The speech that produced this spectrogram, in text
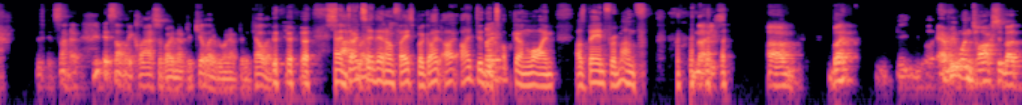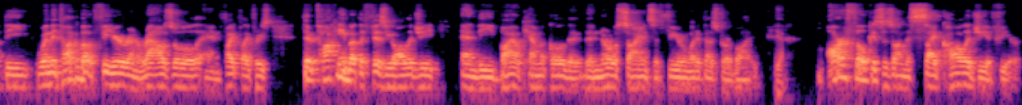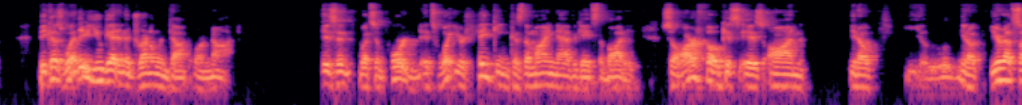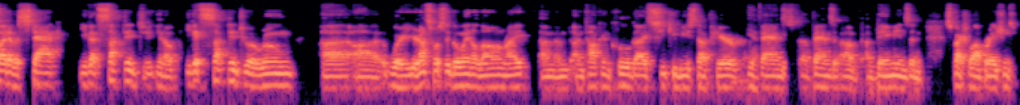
it's not a, it's not like classified enough to kill everyone after they tell it. and don't right? say that on Facebook. I I, I did the right? Top Gun line. I was banned for a month. nice, um, but everyone talks about the when they talk about fear and arousal and fight, flight, freeze. They're talking about the physiology and the biochemical, the, the neuroscience of fear and what it does to our body. Our focus is on the psychology of fear because whether you get an adrenaline dump or not isn't what's important. It's what you're thinking because the mind navigates the body. So our focus is on, you know, you, you know, you're outside of a stack, you got sucked into, you know, you get sucked into a room uh, uh, where you're not supposed to go in alone, right? I'm, I'm, I'm talking cool guys, CQB stuff here, yeah. fans, uh, fans of, of Damian's and special operations.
